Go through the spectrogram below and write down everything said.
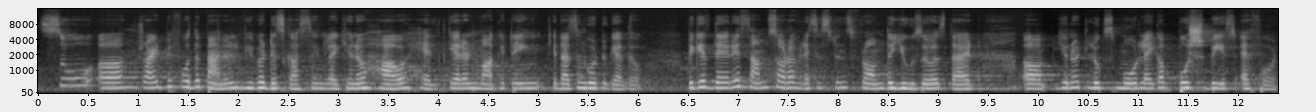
So uh, right before the panel, we were discussing like, you know, how healthcare and marketing, it doesn't go together. Because there is some sort of resistance from the users that uh, you know, it looks more like a push-based effort,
